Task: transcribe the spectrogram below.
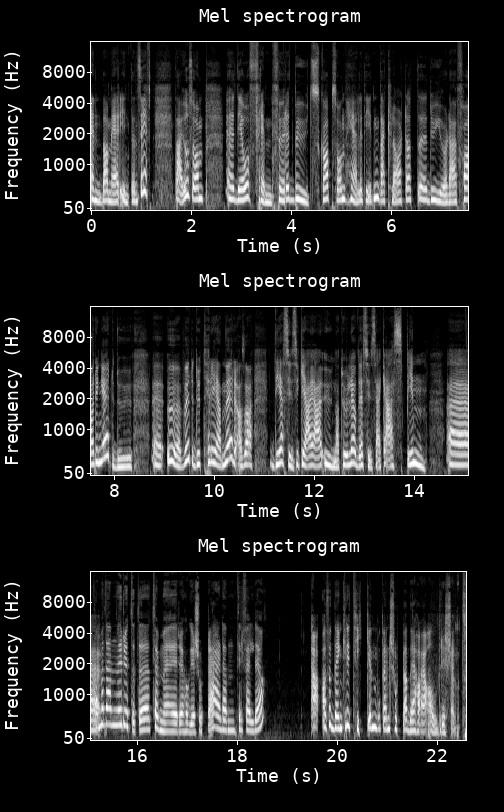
enda mer intensivt. Det er jo som eh, det å fremføre et budskap sånn hele tiden. Det er klart at eh, du gjør deg erfaringer, du øver, du trener. Altså, det syns ikke jeg er unaturlig, og det syns jeg ikke er spinn. Hva med den rutete tømmerhoggerskjorta, er den tilfeldig òg? Ja, altså Den kritikken mot den skjorta, det har jeg aldri skjønt.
